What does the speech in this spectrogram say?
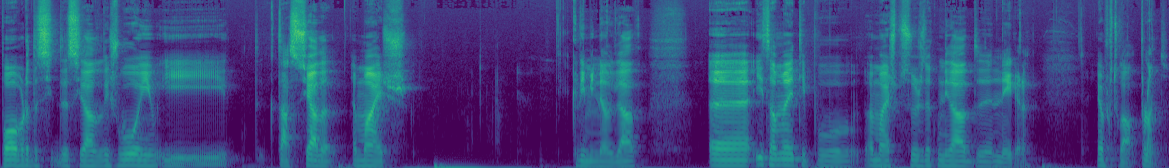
pobre da, da cidade de Lisboa e, e que está associada a mais criminalidade uh, e também tipo a mais pessoas da comunidade negra em Portugal. Pronto.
